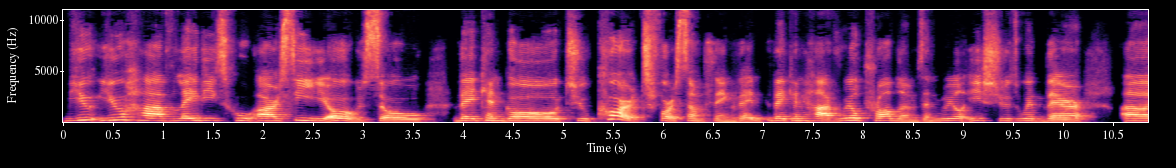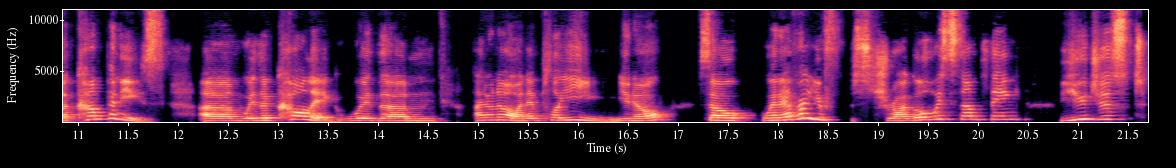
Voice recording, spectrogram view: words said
You you have ladies who are CEOs, so they can go to court for something. They they can have real problems and real issues with their uh, companies, um, with a colleague, with um, I don't know, an employee. You know. So whenever you struggle with something, you just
